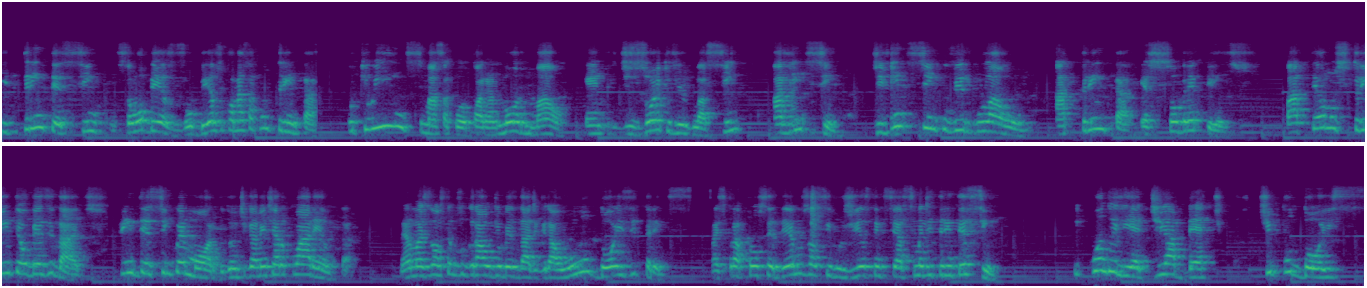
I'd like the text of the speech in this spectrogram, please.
e 35 são obesos. O obeso começa com 30, porque o índice massa corpórea normal é entre 18,5 a 25. De 25,1 a 30 é sobrepeso. Bateu nos 30 é obesidade. 35 é mórbido, antigamente era 40. Né? Mas nós temos o grau de obesidade grau 1, 2 e 3. Mas para procedermos às cirurgias tem que ser acima de 35. E quando ele é diabético, tipo 2,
